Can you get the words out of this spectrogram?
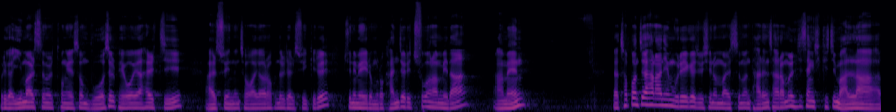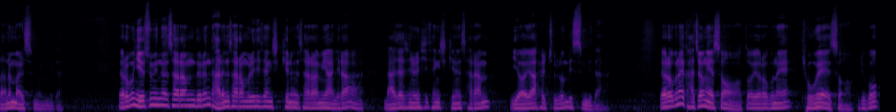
우리가 이 말씀을 통해서 무엇을 배워야 할지 알 수 있는 저와 여러분들 될 수 있기를 주님의 이름으로 간절히 축원합니다. 아멘. 자, 첫 번째 하나님 우리에게 주시는 말씀은 다른 사람을 희생시키지 말라라는 말씀입니다. 여러분 예수 믿는 사람들은 다른 사람을 희생시키는 사람이 아니라 나 자신을 희생시키는 사람이어야 할 줄로 믿습니다. 여러분의 가정에서 또 여러분의 교회에서 그리고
